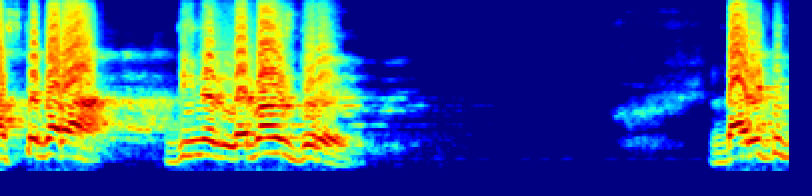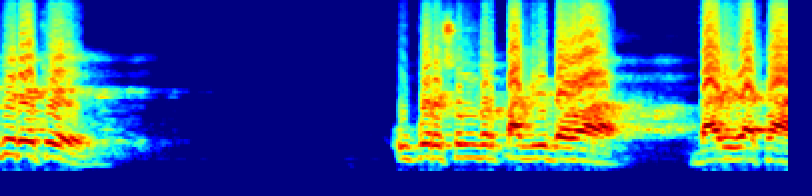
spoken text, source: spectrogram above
আজকে তারা দিনের লেবাস ধরে দাড়ি টুপি রেখে উপরে সুন্দর পাগড়ি দেওয়া, দাড়ি রাখা,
